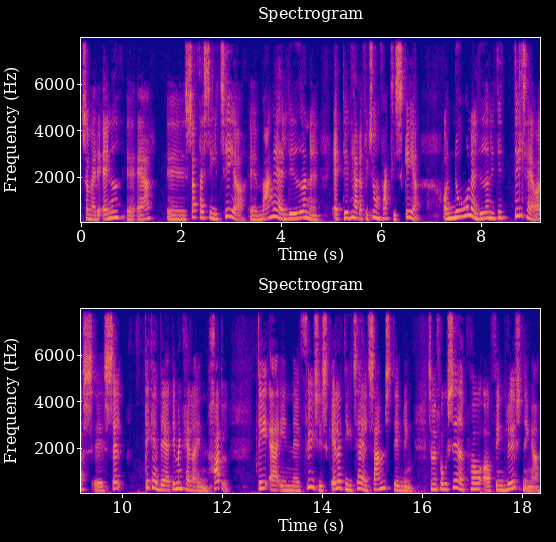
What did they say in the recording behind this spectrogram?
som er det andet øh, er, øh, så faciliterer øh, mange af lederne, at den her refleksion faktisk sker. Og nogle af lederne de deltager også øh, selv det kan være det, man kalder en huddle. Det er en øh, fysisk eller digital sammenstilling, som er fokuseret på at finde løsninger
